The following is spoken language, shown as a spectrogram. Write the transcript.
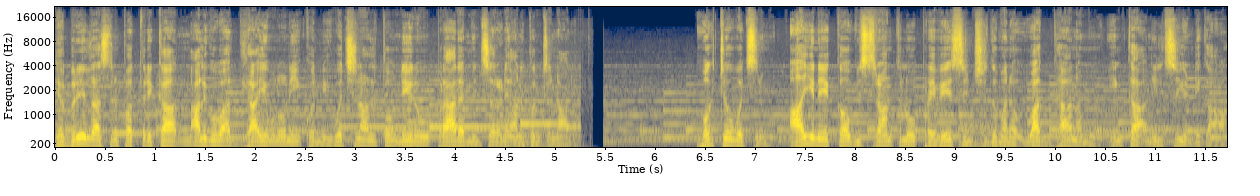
హెబ్రి రాసిన పత్రిక నాలుగవ అధ్యాయంలోని కొన్ని వచనాలతో నేను ప్రారంభించాలని అనుకుంటున్నాను. ఒకటో వచనము ఆయన యొక్క విశ్రాంతిలో ప్రవేశించదుమన్న వాగ్దానము ఇంకా నిలిచియుండిగా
